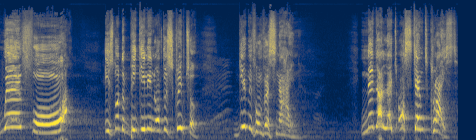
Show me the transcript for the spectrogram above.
Wherefore is not the beginning of the scripture. Give me from verse 9. Neither let us tempt Christ,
